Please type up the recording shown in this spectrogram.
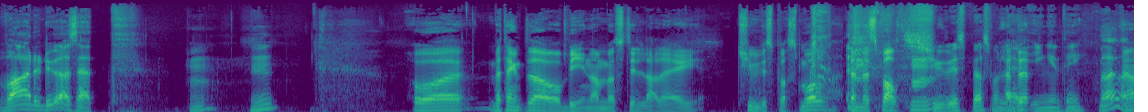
Hva er det du har sett? Mm. Hm? Og eh, vi tenkte da å begynne med å stille deg 20 spørsmål. Denne spalten 20 spørsmål er det- ingenting. Nei, nei. ja,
